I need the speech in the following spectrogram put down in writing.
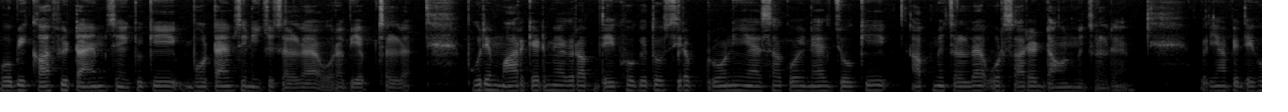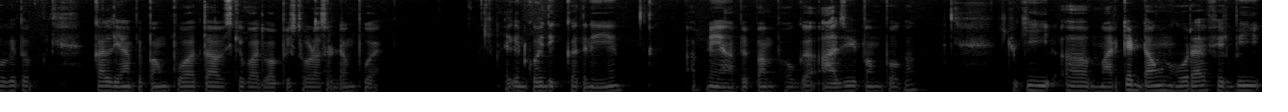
वो भी काफ़ी टाइम से, क्योंकि बहुत टाइम से नीचे चल रहा है और अभी अब चल रहा है। पूरे मार्केट में अगर आप देखोगे तो सिर्फ़ ट्रोन ही, ऐसा कोई नहीं है, जो कि अप में चल रहा है और सारे डाउन में चल रहे हैं। अगर यहाँ पे देखोगे तो कल यहाँ पे पंप हुआ था, उसके बाद वापस थोड़ा सा डंप हुआ है। लेकिन कोई दिक्कत नहीं है। अपने यहाँ पे पंप होगा, आज भी पंप होगा। क्योंकि मार्केट डाउन हो रहा है, फिर भी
